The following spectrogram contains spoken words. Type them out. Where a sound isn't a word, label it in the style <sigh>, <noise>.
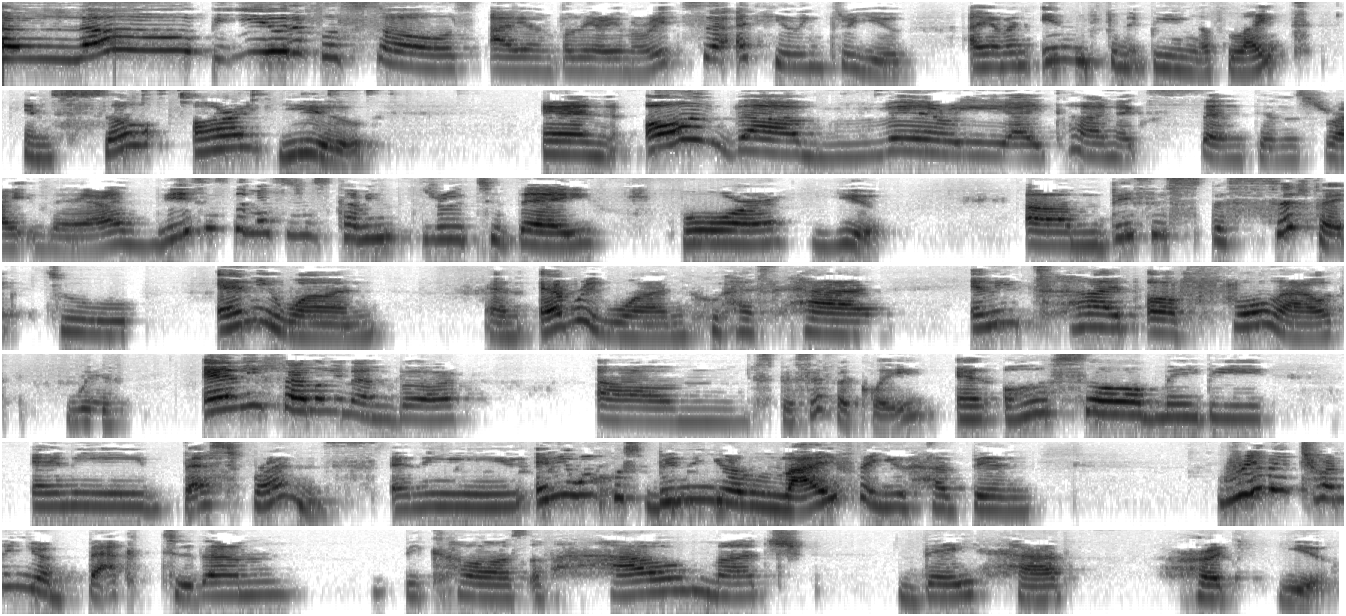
Hello, beautiful souls. I am Valeria Maritza at Healing Through You. I am an infinite being of light, and so are you. And on the very iconic sentence right there, this is the messages coming through today for you. Um, this is specific to anyone and everyone who has had any type of fallout with any family member um, specifically, and also maybe any best friends, any anyone who's been in your life that you have been really turning your back to them because of how much they have hurt you.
